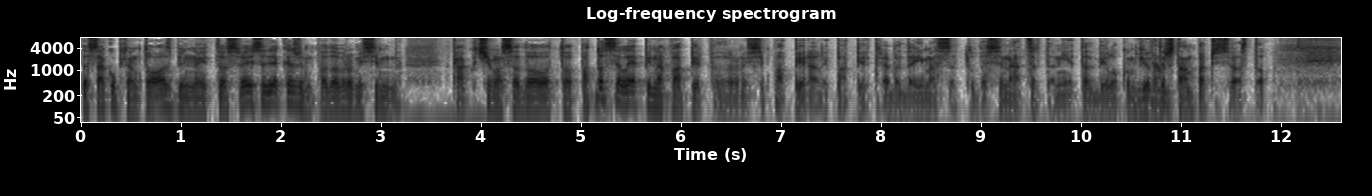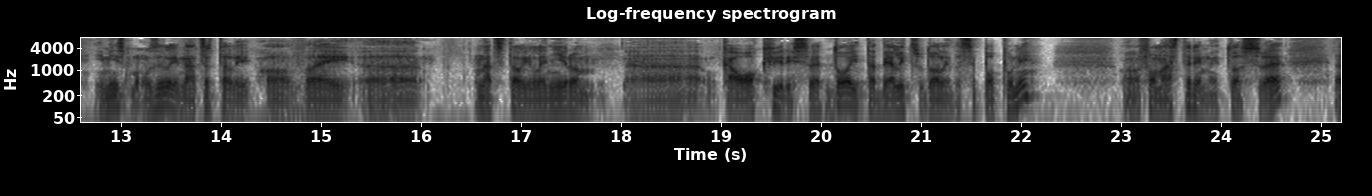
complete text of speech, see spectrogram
da sakupljam to ozbiljno i to sve i sad ja kažem, pa dobro, mislim, kako ćemo sad ovo to, pa to se lepi na papir, pa dobro, mislim, papir, ali papir treba da ima sad tu da se nacrta, nije tad bilo kompjuter, da. štampač i sve ostalo. I mi smo uzeli i nacrtali ovaj, uh, nacrtali lenjirom uh, kao okvir i sve to i tabelicu dole da se popuni ono, flomasterima i to sve. Uh,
